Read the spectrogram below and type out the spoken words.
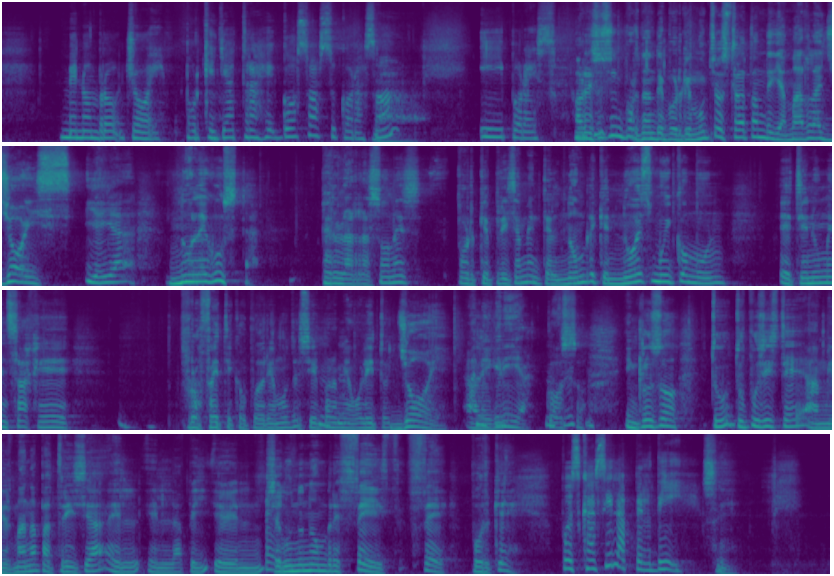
me nombró Joy, porque ya traje gozo a su corazón y por eso. Ahora, eso es importante porque muchos tratan de llamarla Joyce y ella no le gusta. Pero la razón es porque precisamente el nombre que no es muy común eh, tiene un mensaje profético, podríamos decir, para mi abuelito. Joy, alegría, gozo. Incluso tú, tú pusiste a mi hermana Patricia el, el el segundo nombre Faith, fe. ¿Por qué? Pues casi la perdí. Sí.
